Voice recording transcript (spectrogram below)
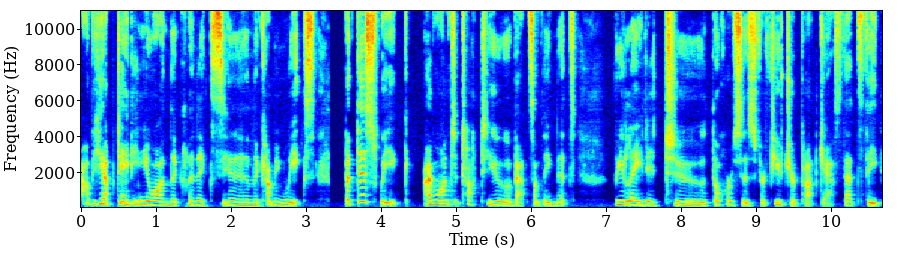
I'll be updating you on the clinics in the coming weeks. But this week, I want to talk to you about something that's related to the Horses for Future podcast. That's the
